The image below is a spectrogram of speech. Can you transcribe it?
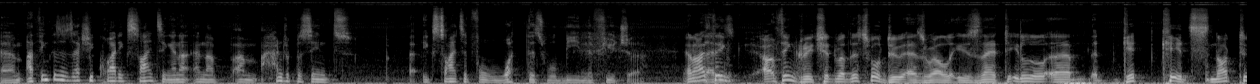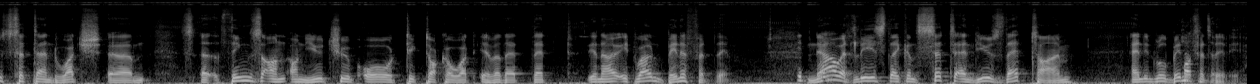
um, I think this is actually quite exciting, and, I, and I, I'm 100% excited for what this will be in the future. And I That think I think Richard, what this will do as well is that it'll um, get kids not to sit and watch um, s- uh, things on, on YouTube or TikTok or whatever that that you know it won't benefit them. It now won't. at least they can sit and use that time, and it will benefit positively. them.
